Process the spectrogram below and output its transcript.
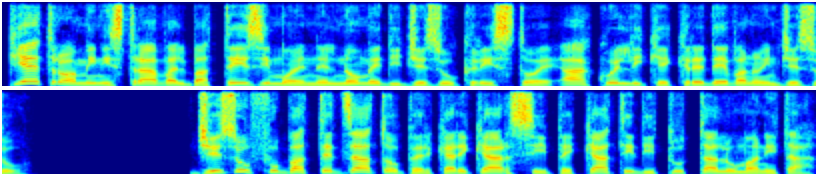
Pietro amministrava il battesimo e nel nome di Gesù Cristo e a quelli che credevano in Gesù. Gesù fu battezzato per caricarsi i peccati di tutta l'umanità.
